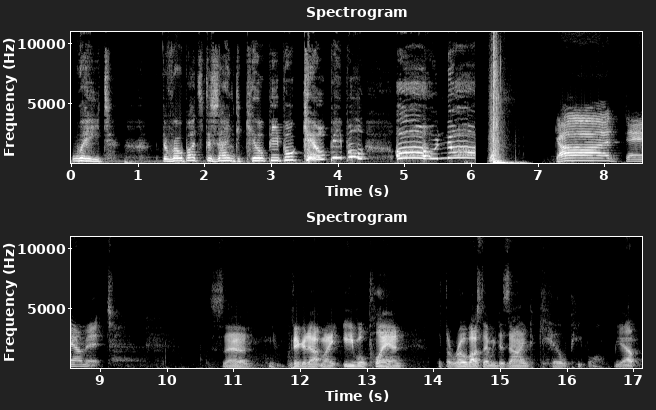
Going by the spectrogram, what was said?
Wait, the robot's designed to kill people? Kill people? Oh no! God damn it. So you figured out my evil plan that the robots that we designed to kill people, Yep.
